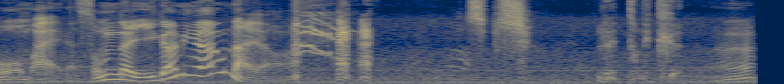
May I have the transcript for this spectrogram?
お前らそんないがみ合うなよ。ちくしょレッドネック。あ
